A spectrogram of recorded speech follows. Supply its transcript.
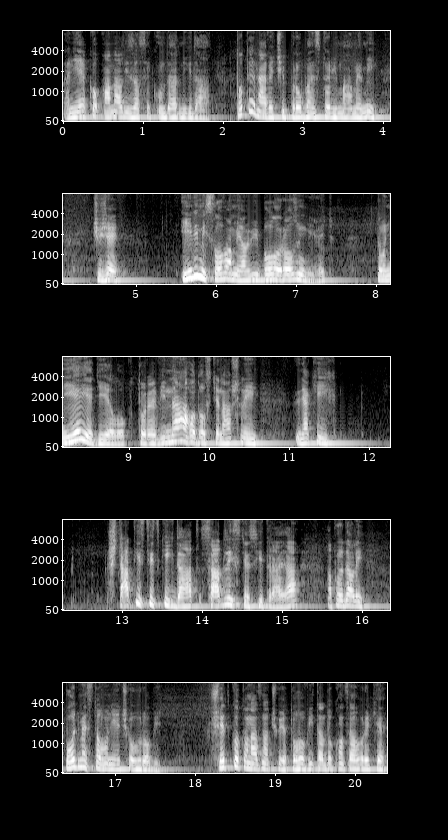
a nie ako analýza sekundárnych dát. Toto je najväčší problém, s ktorým máme my. Čiže inými slovami, aby bolo rozumieť, to nie je dielo, ktoré vy náhodou ste našli nejakých štatistických dát, sadli ste si traja a povedali, poďme z toho niečo urobiť. Všetko to naznačuje toho, vy tam dokonca hovoríte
